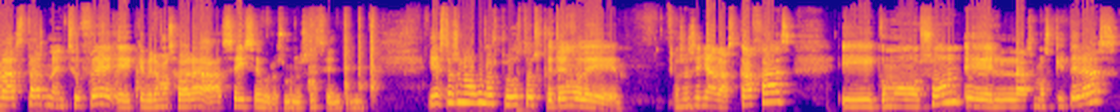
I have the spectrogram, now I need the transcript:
va a estar un enchufe eh, que veremos ahora a 6 euros menos el céntimo. Y estos son algunos productos que tengo de... Os enseño las cajas y como son eh, las mosquiteras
